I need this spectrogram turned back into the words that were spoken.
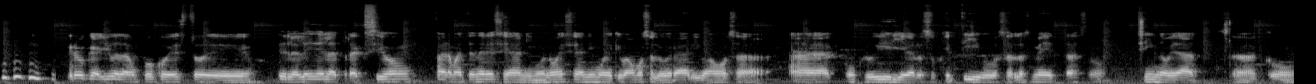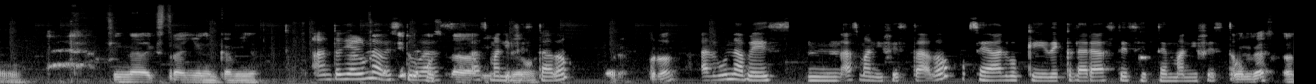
Creo que ayuda un poco esto de, la ley de la atracción para mantener ese ánimo, ¿no? Ese ánimo de que vamos a lograr y vamos a, a concluir, llegar a los objetivos, a las metas, ¿no? Sin novedad, o sea, con sin nada extraño en el camino. Antonio, ¿alguna vez tú has, manifestado? ¿Perdón? ¿Alguna vez mm, has manifestado? O sea, algo que declaraste se te manifestó. Ah.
